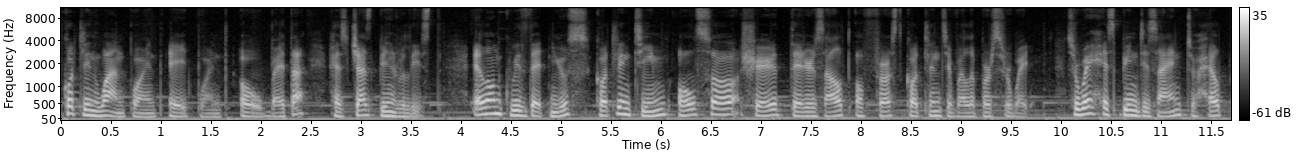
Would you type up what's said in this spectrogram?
Kotlin 1.8.0 beta has just been released. Along with that news, Kotlin team also shared the result of first Kotlin developer survey. Survey has been designed to help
